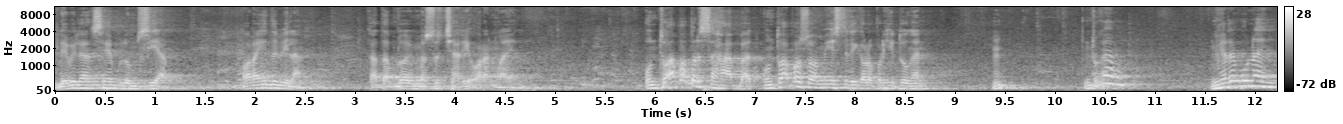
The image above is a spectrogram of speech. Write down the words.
Dia bilang saya belum siap. Orang itu bilang, kata Abdullah bin Mas'ud cari orang lain. Untuk apa bersahabat? Untuk apa suami istri kalau perhitungan? Hmm? Untuk apa? Nggak ada gunanya.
